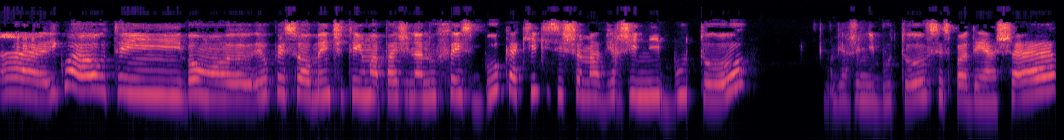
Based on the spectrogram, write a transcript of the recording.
Ah, igual, tem. Bom, eu pessoalmente tenho uma página no Facebook aqui que se chama Virginie Boutot. Virginie Boutot, vocês podem achar.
